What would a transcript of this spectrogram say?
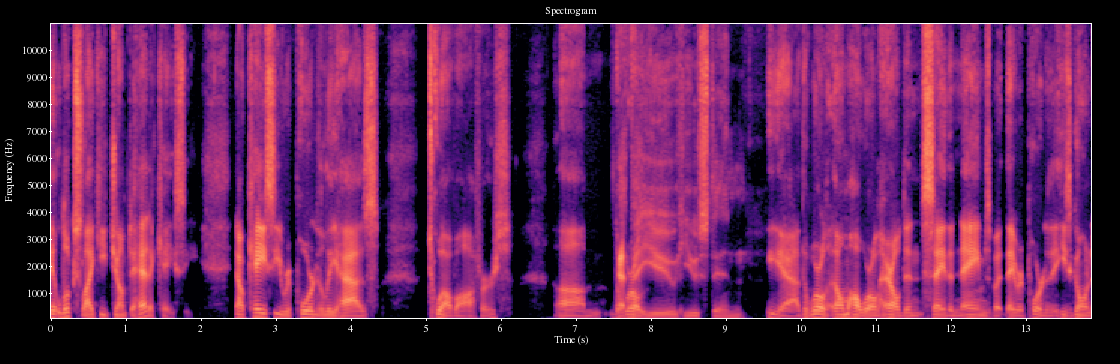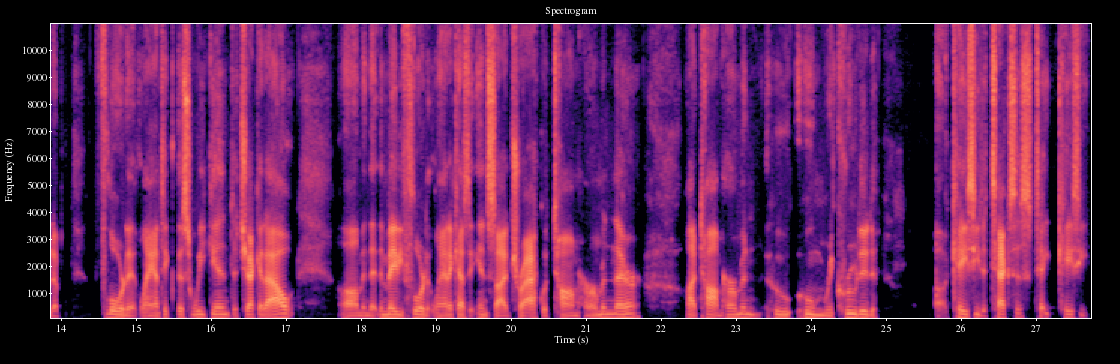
It looks like he jumped ahead of Casey. Now, Casey reportedly has 12 offers. Um, the FAU, world, Houston. yeah, the world, the Omaha World Herald didn't say the names, but they reported that he's going to Florida Atlantic this weekend to check it out. Um, and that maybe Florida Atlantic has the inside track with Tom Herman there. Uh, Tom Herman, who whom recruited uh, Casey to Texas. Take Casey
